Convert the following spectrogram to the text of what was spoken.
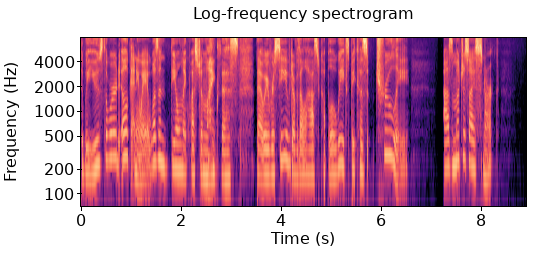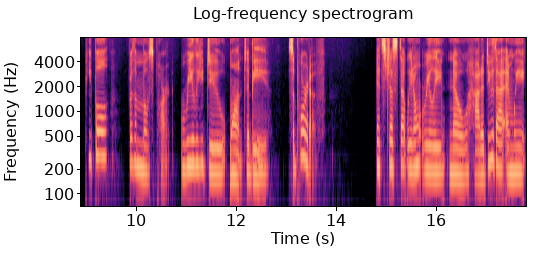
Did we use the word ilk? Anyway, it wasn't the only question like this that we received over the last couple of weeks because truly, as much as I snark, people, for the most part, really do want to be supportive. It's just that we don't really know how to do that. And we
